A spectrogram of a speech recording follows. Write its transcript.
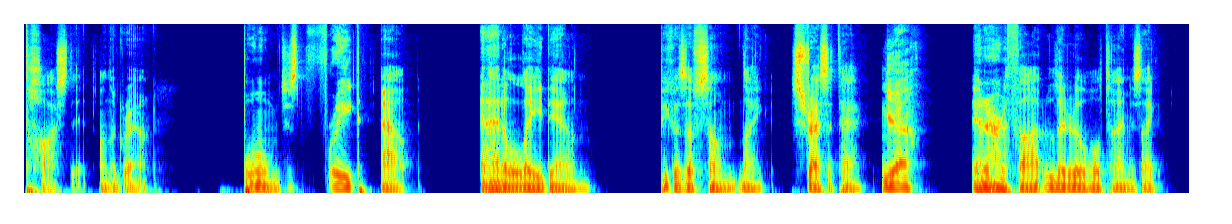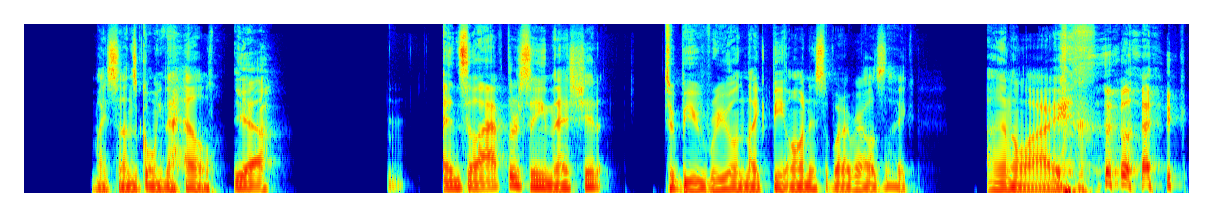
tossed it on the ground. Boom, just freaked out and had to lay down because of some like stress attack. Yeah. And her thought literally the whole time is like, my son's going to hell. Yeah. And so after seeing that shit, to be real and like be honest whatever, I was like, I'm gonna lie. like,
